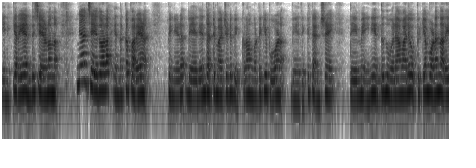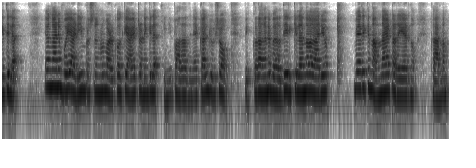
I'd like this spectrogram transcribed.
എനിക്കറിയാം എന്ത് ചെയ്യണമെന്ന്. ഞാൻ ചെയ്തോളാം എന്നൊക്കെ പറയണം. പിന്നീട് വേദയും തട്ടി മാറ്റിയിട്ട് വിക്രം അങ്ങോട്ടേക്ക് പോവാണ്. വേദയ്ക്ക് ടെൻഷനായി. ദൈവമേ ഇനി എന്ത് നൂലാമാല ഒപ്പിക്കാൻ പോകണമെന്ന് അറിയത്തില്ല. എങ്ങാനും പോയി അടിയും പ്രശ്നങ്ങളും വഴക്കമൊക്കെ ആയിട്ടുണ്ടെങ്കിൽ ഇനിയിപ്പോൾ അത് അതിനേക്കാളും രൂക്ഷവും. വിക്രം അങ്ങനെ വെറുതെ ഇരിക്കില്ല എന്നുള്ള കാര്യം വേദയ്ക്ക് നന്നായിട്ട് അറിയായിരുന്നു. കാരണം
